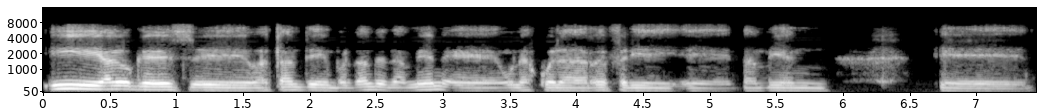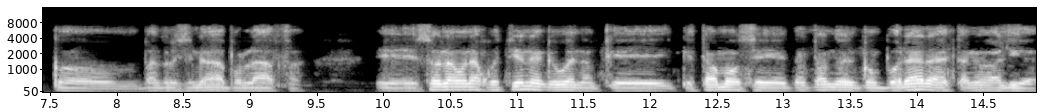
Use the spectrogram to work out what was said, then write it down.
Y algo que es eh, bastante importante también, eh, una escuela de referee eh, también eh, con, patrocinada por la AFA. Eh, son algunas cuestiones que, bueno, que, que estamos eh, tratando de incorporar a esta nueva liga.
